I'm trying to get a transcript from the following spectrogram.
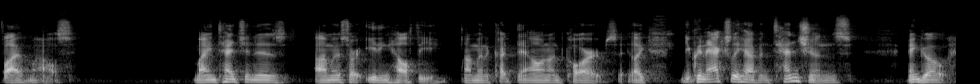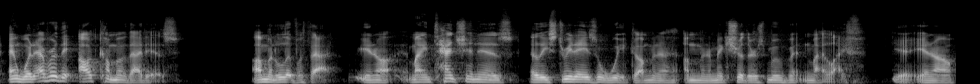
five miles, my intention is I'm going to start eating healthy. I'm going to cut down on carbs. Like you can actually have intentions and go, and whatever the outcome of that is, I'm going to live with that. You know, my intention is at least three days a week. I'm gonna I'm gonna make sure there's movement in my life. You know,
